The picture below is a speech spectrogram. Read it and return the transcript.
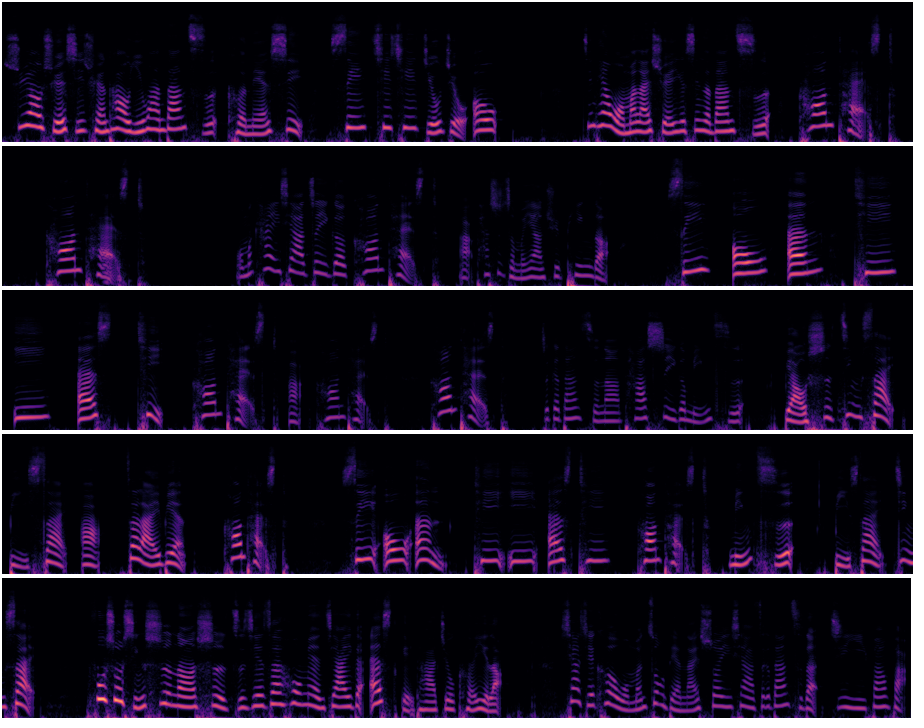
需要学习全套一万单词，可联系 C 七七九九 O。今天我们来学一个新的单词 contest。contest，我们看一下这一个 contest 啊，它是怎么样去拼的？C O N T E S T contest 啊，contest，contest 这个单词呢，它是一个名词，表示竞赛、比赛啊。再来一遍。Contest，C O N T E S T，contest 名词，比赛、竞赛。复数形式呢是直接在后面加一个 s 给它就可以了。下节课我们重点来说一下这个单词的记忆方法。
